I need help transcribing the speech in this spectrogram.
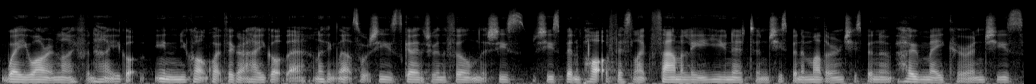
where you are in life and how you got you know you can't quite figure out how you got there and I think that's what she's going through in the film that she's she's been part of this like family unit and she's been a mother and she's been a homemaker and she's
